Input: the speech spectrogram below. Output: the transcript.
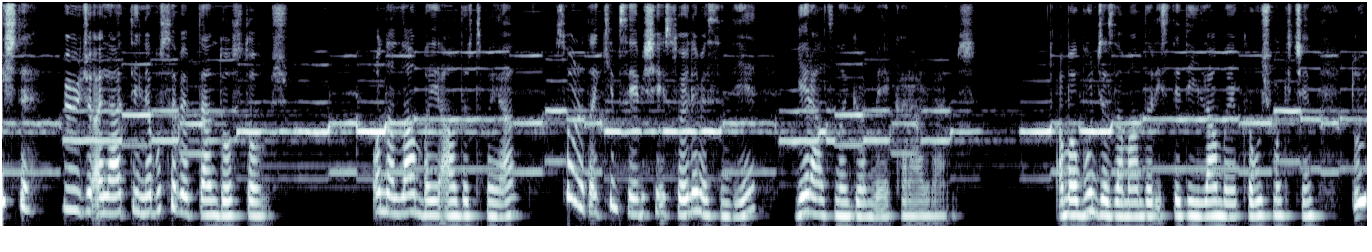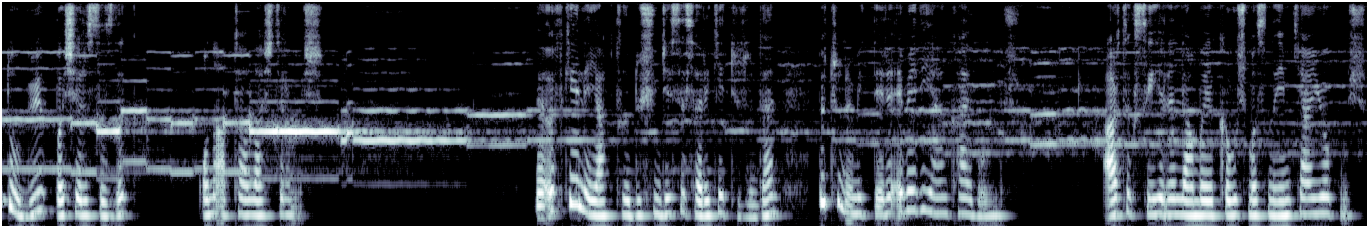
İşte büyücü Alaaddin'le bu sebepten dost olmuş. Ona lambayı aldırtmaya, sonra da kimseye bir şey söylemesin diye yer altına gömmeye karar vermiş. Ama bunca zamandır istediği lambaya kavuşmak için duyduğu büyük başarısızlık onu aptallaştırmış. Ve öfkeyle yaptığı düşüncesiz hareket yüzünden bütün ümitleri ebediyen kaybolmuş. Artık sihirli lambaya kavuşmasına imkan yokmuş.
